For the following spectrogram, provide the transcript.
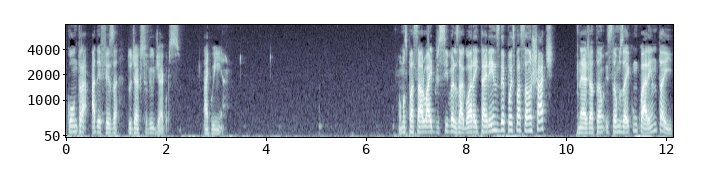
contra a defesa do Jacksonville Jaguars. Aguinha. Vamos passar o wide receivers agora e Tyrants depois passar no chat. Né, já tam, estamos aí com 40 e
